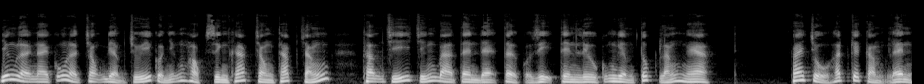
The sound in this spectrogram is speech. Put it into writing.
Những lời này cũng là trọng điểm chú ý của những học sinh khác trong tháp trắng, thậm chí chính ba tên đệ tử của dị tiên lưu cũng nghiêm túc lắng nghe. Phái chủ hất cái cằm lên,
